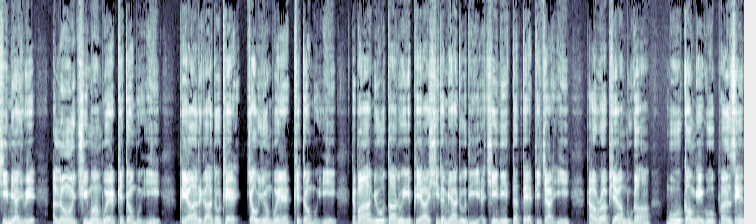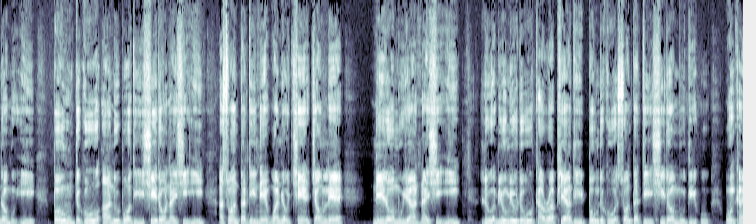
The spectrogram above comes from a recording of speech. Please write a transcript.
ကြီးမြတ်၍ အလွန်ချီးမွမ်းဘွယ်ဖြစ်တော်မူ၏။ဘုရားတကာတို့ထက်ကြောက်ရွံ့ဘွယ်ဖြစ်တော်မူ၏။တပါးမျိုးသားတို့၏ဘုရားရှိသမျှတို့သည် အချီးနှီးတက်တဲ့ဖြစ်ကြ၏။ထာဝရဘုရားမူကားမိုးကောင်းကင်ကိုဖန်ဆင်းတော်မူ၏။ဘုံတကိုးအာနုဘော်သည်ရှေ့တော်၌ရှိ၏။အစွမ်းတတ္တိနှင့်ဝမ်းမြောက်ခြင်းအကြောင်းလဲနေတော်မူရာ၌ရှိ၏ လူအမျိုးမျိုးတို့ထာဝရဘုရားသည်ဘုံတကူအစွမ်းတတ္တိရှိတော်မူသည်ဟုဝန်ခံ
